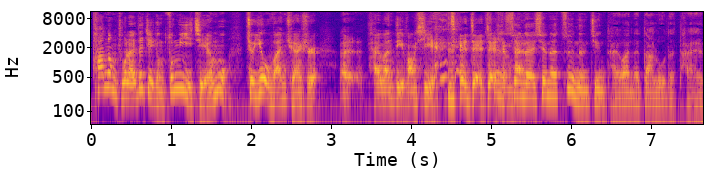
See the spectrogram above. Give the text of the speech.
他弄出来的这种综艺节目，就又完全是呃台湾地方戏 这这这生态。现在现在最能进台湾的大陆的台，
